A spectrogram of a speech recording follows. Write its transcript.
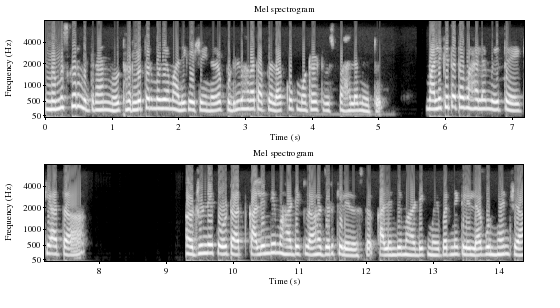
नमस्कार मित्रांनो ठरलं तर मग या मालिकेच्या येणाऱ्या पुढील भागात आपल्याला खूप मोठा ट्विस्ट पाहायला मिळतोय. मालिकेत आता पाहायला मिळतंय की आता अर्जुनने कोर्टात कालिंदी महाडिकला हजर केलेलं असतं. कालिंदी महाडिक महिपतने केलेल्या गुन्ह्यांच्या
